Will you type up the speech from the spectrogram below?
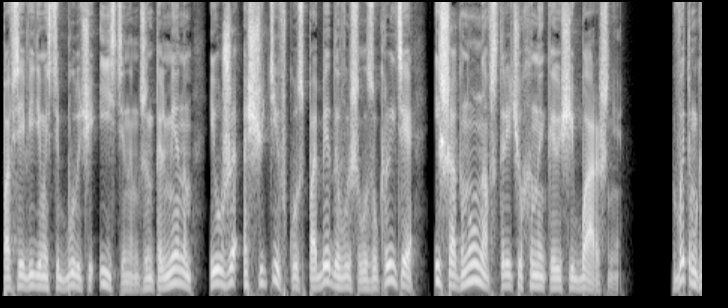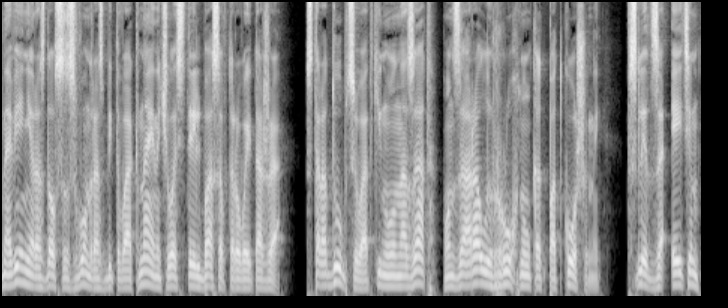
по всей видимости, будучи истинным джентльменом и уже ощутив вкус победы, вышел из укрытия и шагнул навстречу хныкающей барышне. В это мгновение раздался звон разбитого окна и началась стрельба со второго этажа. Стародубцева откинула назад, он заорал и рухнул, как подкошенный. Вслед за этим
